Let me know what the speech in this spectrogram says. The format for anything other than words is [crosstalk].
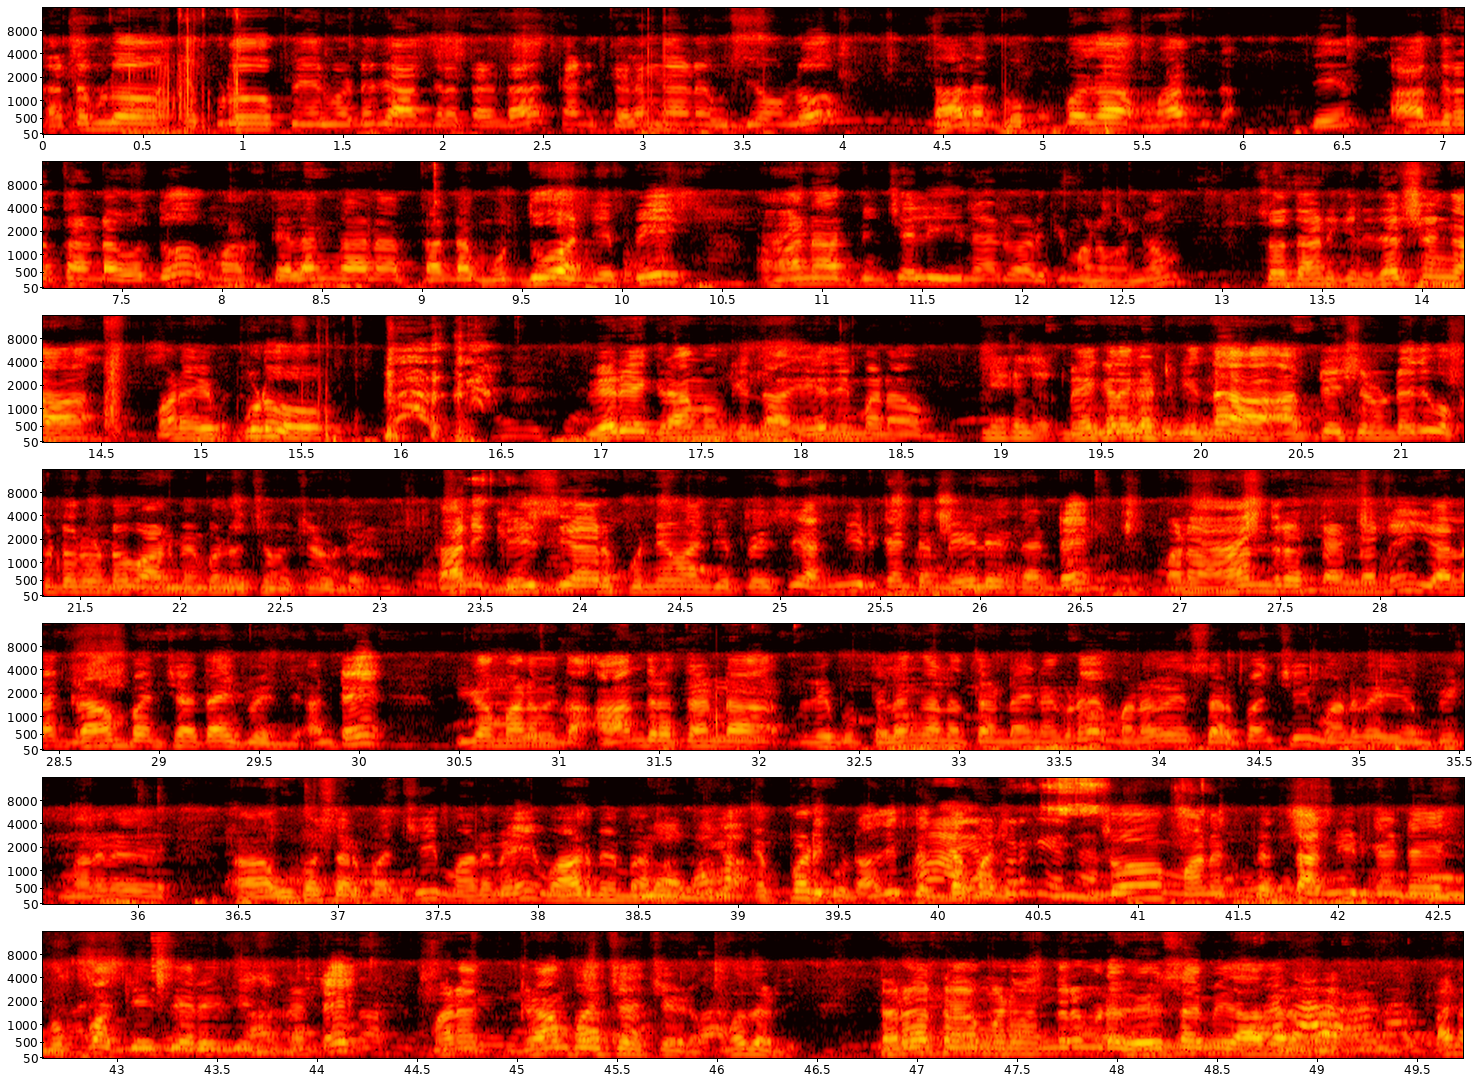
గతంలో ఎప్పుడో పేరు పడ్డది ఆంధ్ర తండ కానీ తెలంగాణ ఉద్యమంలో చాలా గొప్పగా మాకు దే- ఆంధ్ర తండ వద్దు మాకు తెలంగాణ తండ ముద్దు అని చెప్పి ఆనాటి నుంచి వెళ్ళి ఈనాటి వాడికి మనం అన్నాం. సో దానికి నిదర్శనంగా మనం ఎప్పుడు వేరే గ్రామం కింద ఏది మన మేకలగట్టు కింద అప్డేషన్ ఉండేది ఒకటో రెండో వార్డు మెంబర్లు వచ్చి వచ్చి ఉండేది కానీ కేసీఆర్ పుణ్యం అని చెప్పేసి అన్నిటికంటే మేలు ఏంటంటే మన ఆంధ్ర తండని ఇలా గ్రామ పంచాయతీ అయిపోయింది. అంటే ఇక మనం ఇక ఆంధ్ర తండ రేపు తెలంగాణ తండ అయినా కూడా మనమే సర్పంచి మనమే ఎంపీ మనమే ఉప సర్పంచి మనమే వార్డు మెంబర్ ఇక ఎప్పటికి అది పెద్ద పని. సో మనకు పెద్ద అన్నిటికంటే గొప్ప కేసీఆర్ ఏం చేసిందంటే మన గ్రామ పంచాయతీ చేయడం మొదటిది. తర్వాత మనం అందరం కూడా వ్యవసాయం మీద ఆధారపడతాం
